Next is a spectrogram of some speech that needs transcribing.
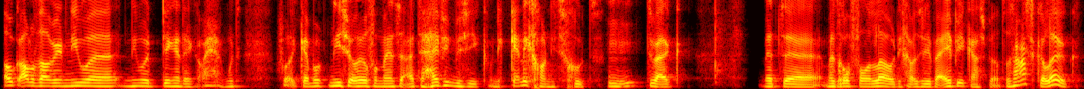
ook altijd wel weer nieuwe, nieuwe dingen. Denk, oh ja, ik moet. Ik heb ook niet zo heel veel mensen uit de heavy muziek, want die ken ik gewoon niet zo goed. Hm. Terwijl ik met, eh, met Rob van der Loo, die gozer die bij Epica speelt, dat was hartstikke leuk.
